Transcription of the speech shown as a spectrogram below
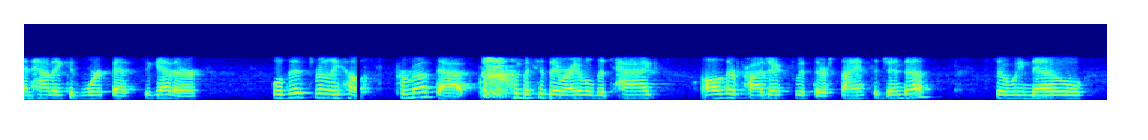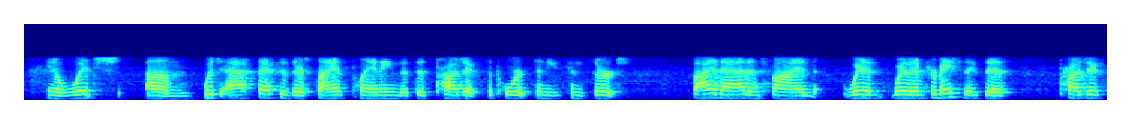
and how they could work best together. Well, this really helps promote that because they were able to tag all of their projects with their science agenda so we know you know which um, which aspect of their science planning that this project supports, and you can search by that and find where where the information exists, projects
